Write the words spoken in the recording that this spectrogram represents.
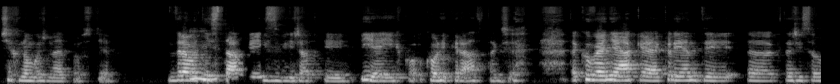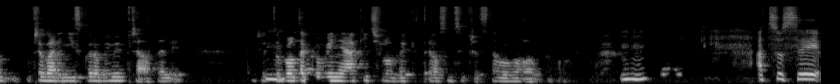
všechno možné prostě. Zdravotní mm. stav jejich zvířat i, i jejich kolikrát, takže takové nějaké klienty, eh, kteří jsou třeba nyní skoro mými přáteli. Takže to mm. byl takový nějaký člověk, kterého jsem si představovala u toho. Mm. A co jsi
